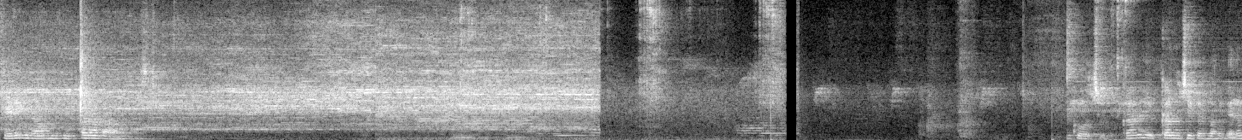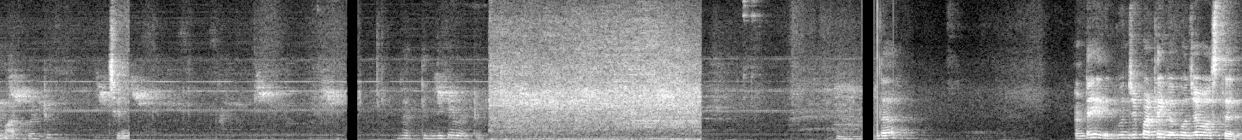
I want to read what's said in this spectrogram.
చేయి రౌండ్ తిప్పడం రావాలి తీసుకోవచ్చు. కానీ ఇక్కడ నుంచి ఇక్కడ వరకు అయితే మార్పు పెట్టు చిన్న కిందికే పెట్టు. అంటే ఇది గుంజి పడితే ఇంకా కొంచెం వస్తుంది.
